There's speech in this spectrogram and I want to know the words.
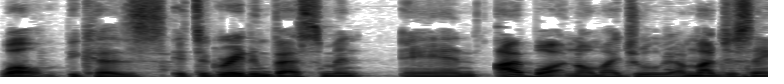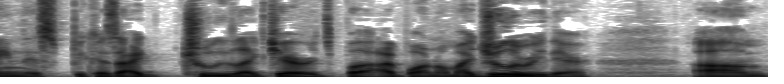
Well, because it's a great investment, and I bought all my jewelry. I'm not just saying this because I truly like Jared's, but I bought all my jewelry there. Um,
